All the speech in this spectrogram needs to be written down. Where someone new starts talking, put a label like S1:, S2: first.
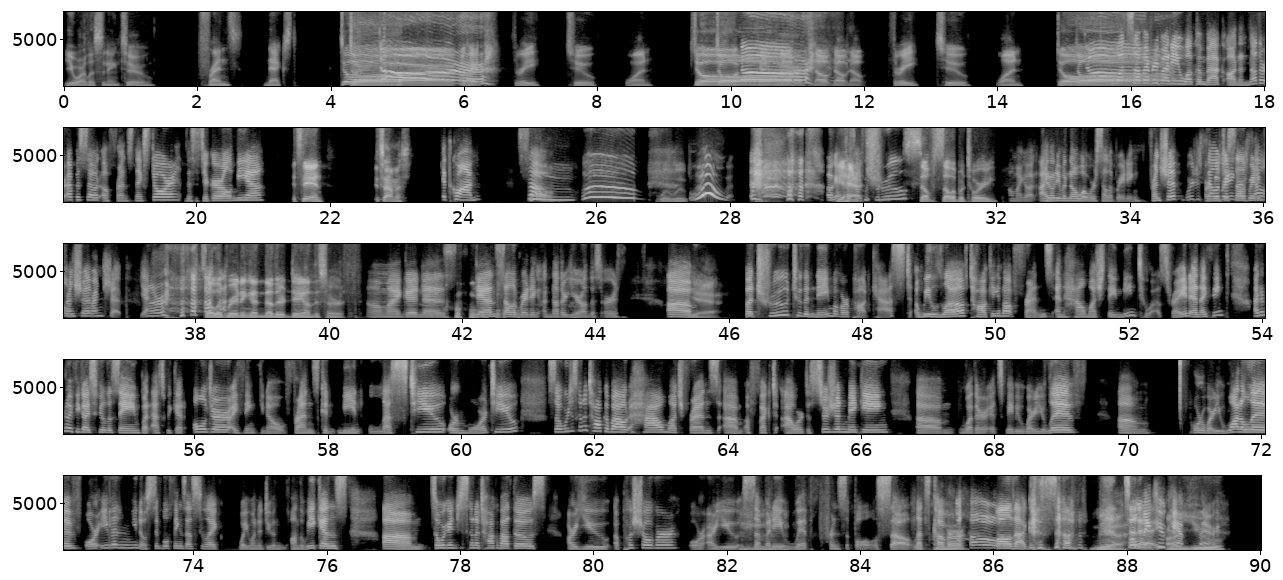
S1: You are listening to
S2: Friends next door.
S1: Door.
S2: Okay. Three, two, one. Door.
S1: Door.
S2: Okay. No, no, no, no. Three, two, one. Door.
S1: Door.
S3: What's up, everybody? Welcome back on another episode of Friends Next Door. This is your girl, Mia.
S2: It's Dan.
S1: It's Amos.
S4: It's Quan.
S3: So,
S2: Woo.
S3: woo!
S2: Woo, woo.
S4: Woo!
S3: okay,
S2: Yeah.
S3: so true.
S2: Self-celebratory.
S3: Oh my God, I don't even know what we're celebrating. Friendship?
S4: We're just
S3: Are we just
S4: celebrating
S3: celebrating friendship?
S4: Friendship. Yes.
S2: Celebrating another day on this earth.
S3: oh my goodness. Dan celebrating another year on this earth. Um,
S2: yeah.
S3: But true to the name of our podcast, uh, we love talking about friends and how much they mean to us, right? And I think, I don't know if you guys feel the same, but as we get older, I think, you know, friends could mean less to you or more to you. So we're just going to talk about how much friends um, affect our decision making, um, whether it's maybe where you live. Um, or where you want to live, or even you know simple things as to like what you want to do in, on the weekends. Um, so we're gonna, just going to talk about those. Are you a pushover or are you somebody with principles? So let's cover
S4: Oh,
S3: all that good stuff
S2: Mia,
S3: today.
S4: Only two
S2: are you
S4: there.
